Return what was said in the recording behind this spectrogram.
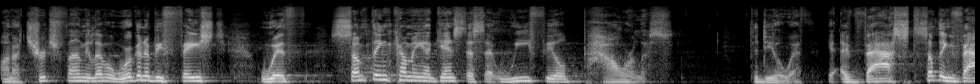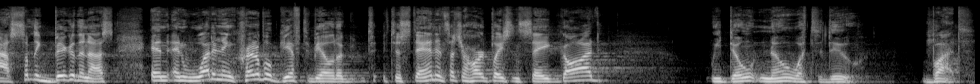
on a church family level, we're gonna be faced with something coming against us that we feel powerless to deal with. A vast, something vast, something bigger than us. And, and what an incredible gift to be able to, to stand in such a hard place and say, God, we don't know what to do, but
